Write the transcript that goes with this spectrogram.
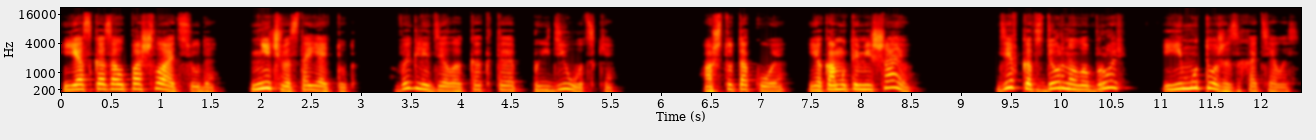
Я сказал, пошла отсюда. Нечего стоять тут. Выглядело как-то по-идиотски. А что такое? Я кому-то мешаю? Девка вздернула бровь, и ему тоже захотелось.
